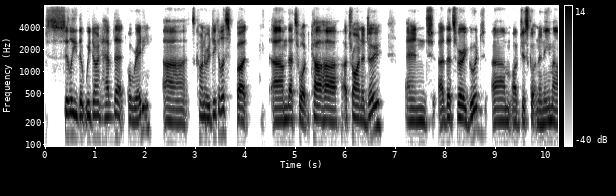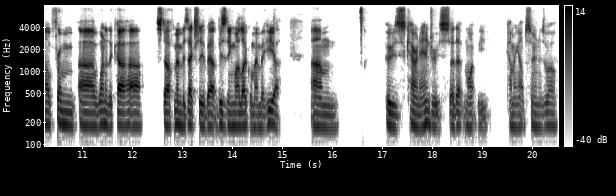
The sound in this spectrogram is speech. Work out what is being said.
silly that we don't have that already. Uh, it's kind of ridiculous, but um, that's what CAHA are trying to do, and uh, that's very good. Um, I've just gotten an email from uh, one of the CAHA staff members actually about visiting my local member here, um, who's Karen Andrews. So that might be coming up soon as well.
